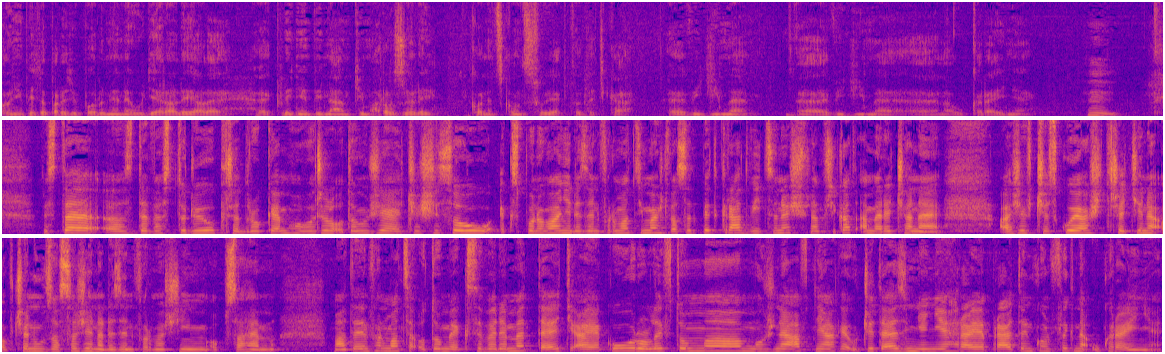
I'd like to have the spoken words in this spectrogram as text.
Oni by to pravděpodobně neudělali, ale klidně by nám tím hrozili. Konec konců, jak to teďka vidíme, vidíme na Ukrajině. Hmm. Vy jste eh, zde ve studiu před rokem hovořil o tom, že Češi jsou exponováni dezinformacím až 25krát více než například Američané a že v Česku je až třetina občanů zasažena dezinformačním obsahem. Máte informace o tom, jak se vedeme teď a jakou roli v tom eh, možná v nějaké určité změně hraje právě ten konflikt na Ukrajině?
